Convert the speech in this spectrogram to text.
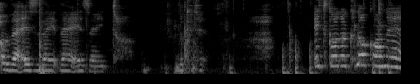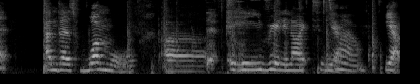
Oh, there is a there is a. T- look at it. It's got a clock on it. And there's one more. Uh, He really likes as Yeah. well. yeah,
